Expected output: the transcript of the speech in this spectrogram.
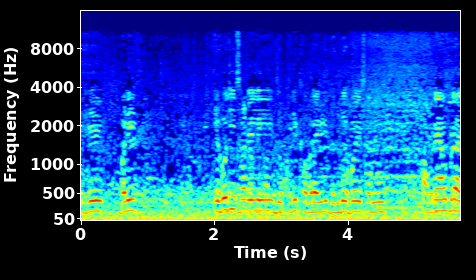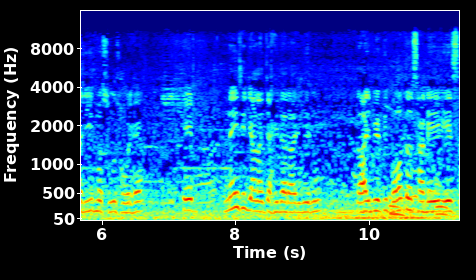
ਇਹ ਬੜੀ ਇਹੋ ਜੀ ਸਾਡੇ ਲਈ ਦੁੱਖ ਦੀ ਖਬਰ ਹੈ ਜਿਹੜੀ ਦਿੰਦੇ ਹੋਏ ਸਾਨੂੰ ਆਪਣੇ ਆਪ ਬੜਾ ਅਜੀਬ ਮਹਿਸੂਸ ਹੋ ਰਿਹਾ ਕਿ ਨਹੀਂ ਸੀ ਜਾਣਾ ਚਾਹੀਦਾ ਰਾਜਵੀਰ ਨੂੰ। ਰਾਜਵੀਰ ਦੀ ਬਹੁਤ ਸਾਡੇ ਇਸ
